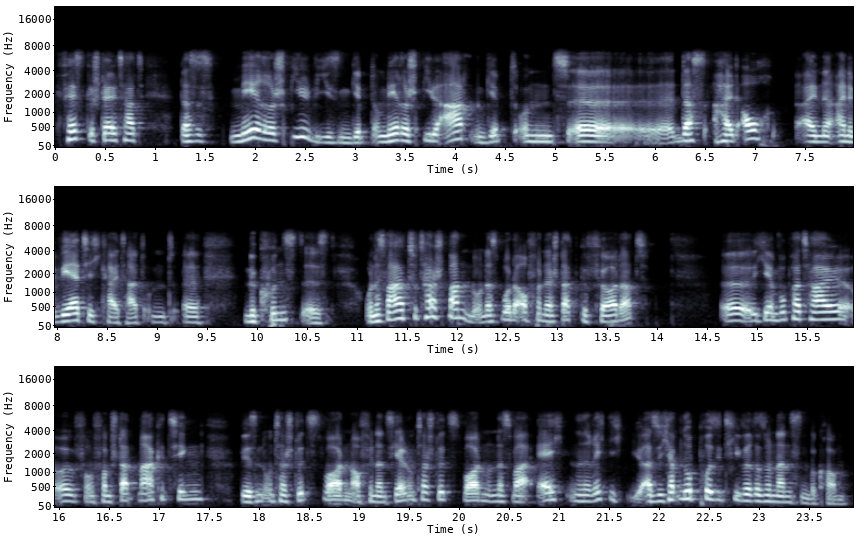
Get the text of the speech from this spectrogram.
festgestellt hat, dass es mehrere Spielwiesen gibt und mehrere Spielarten gibt und äh, das halt auch eine, eine Wertigkeit hat und äh, eine Kunst ist. Und das war total spannend und das wurde auch von der Stadt gefördert äh, hier im Wuppertal äh, vom, vom Stadtmarketing. Wir sind unterstützt worden, auch finanziell unterstützt worden und das war echt eine richtig, also ich habe nur positive Resonanzen bekommen.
